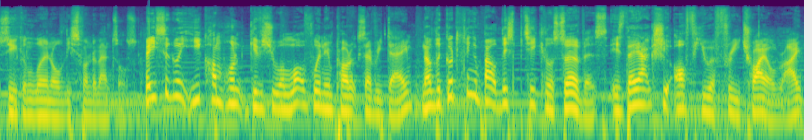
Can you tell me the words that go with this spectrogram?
so you can learn all these fundamentals. Basically, Ecom Hunt gives you a lot of winning products every day. Now, the good thing about this particular service is they actually offer you a free trial, right?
